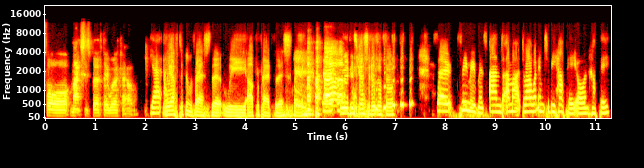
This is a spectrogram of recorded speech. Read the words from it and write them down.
for Max's birthday workout? yeah. We have to confess that we are prepared for this. we were discussing it before. So three movements. And am I, do I want him to be happy or unhappy?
